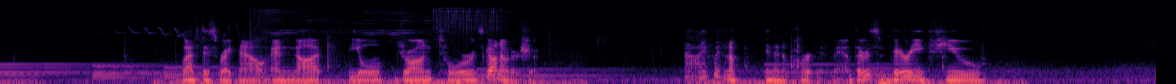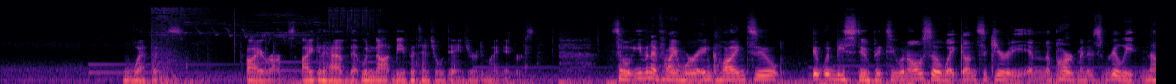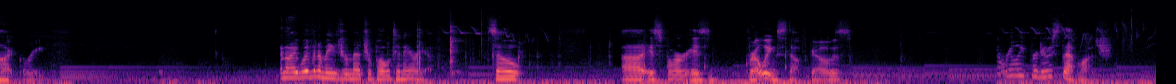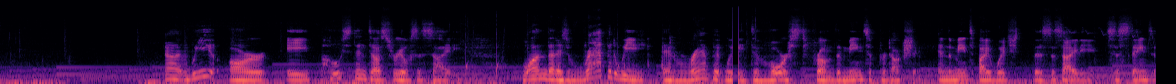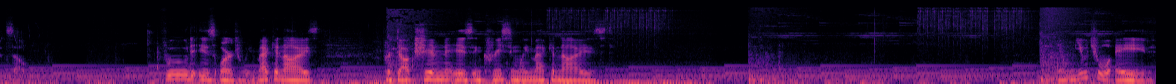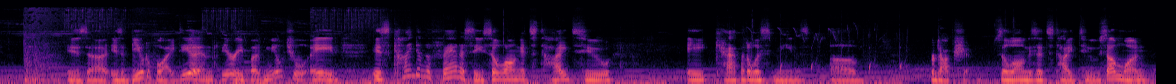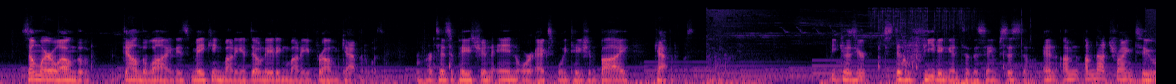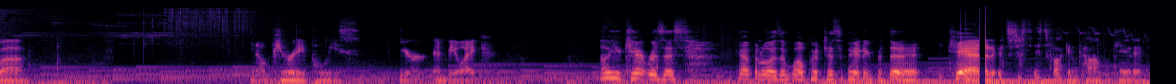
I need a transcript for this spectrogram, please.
leftist right now and not feel drawn towards gun ownership. I live in a in an apartment, man. There's very few weapons, firearms I could have that would not be a potential danger to my neighbors. So even if I were inclined to, it would be stupid to, and also, like, gun security in an apartment is really not great. And I live in a major metropolitan area. So, uh, as far as growing stuff goes, I don't really produce that much. Uh, we are a post-industrial society one that is rapidly and rampantly divorced from the means of production and the means by which the society sustains itself. Food is largely mechanized, production is increasingly mechanized. You know, mutual aid is uh, is a beautiful idea in theory, but mutual aid is kind of a fantasy so long it's tied to a capitalist means of production. So long as it's tied to someone somewhere along the down the line is making money and donating money from capitalism, from participation in or exploitation by capitalism. Because you're still feeding into the same system. And I'm I'm not trying to uh you know, purity police here and be like, oh, you can't resist capitalism while participating within it. You can. It's just, it's fucking complicated.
